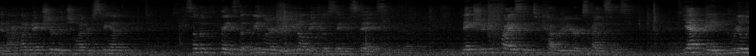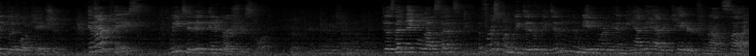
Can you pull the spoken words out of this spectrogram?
and I wanna make sure that you understand some of the things that we learned so you don't make those same mistakes. Make sure you price it to cover your expenses. Get a really good location. In our case, we did it in a grocery store. Does that make a lot of sense? The first one we did it, we did it in a meeting room and we had to have it catered from outside.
